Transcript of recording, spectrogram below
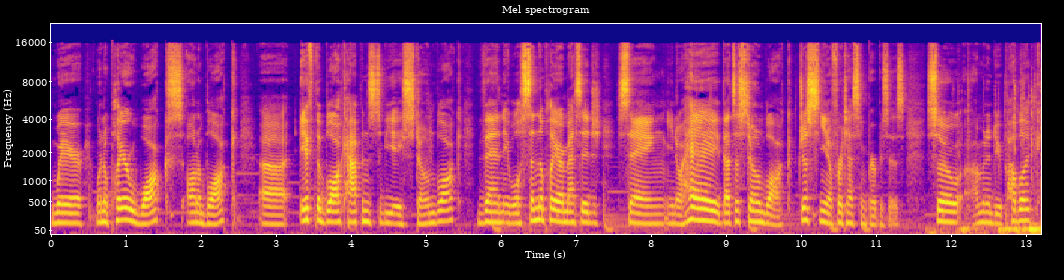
where when a player walks on a block, uh, if the block happens to be a stone block, then it will send the player a message saying, you know, hey, that's a stone block, just, you know, for testing purposes. So I'm going to do public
